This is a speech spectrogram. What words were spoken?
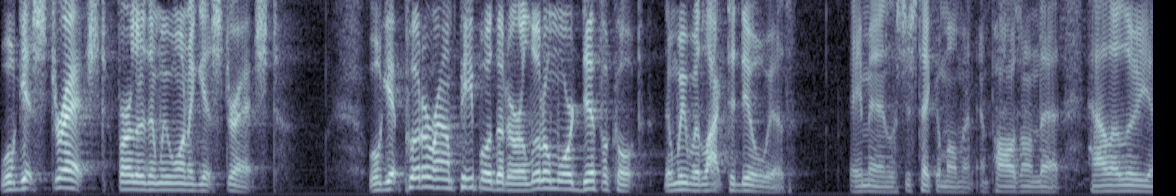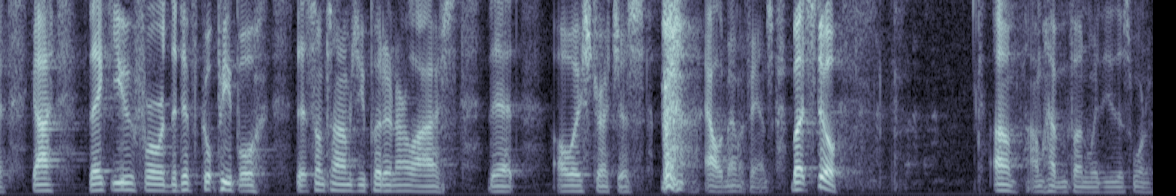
We'll get stretched further than we want to get stretched. We'll get put around people that are a little more difficult than we would like to deal with. Amen. Let's just take a moment and pause on that. Hallelujah. God, thank you for the difficult people that sometimes you put in our lives that always stretch us. Alabama fans. But still, um, I'm having fun with you this morning.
